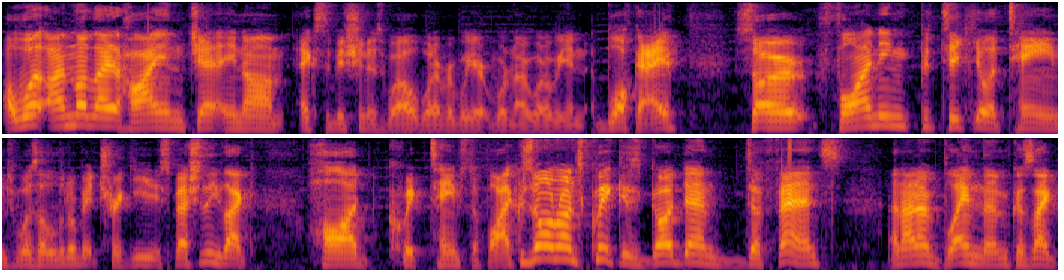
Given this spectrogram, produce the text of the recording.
I, am not that high in in um exhibition as well. Whatever we are, well, no, what are we in? Block A. So finding particular teams was a little bit tricky, especially like hard quick teams to fight because no one runs quick as goddamn defense and I don't blame them because like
